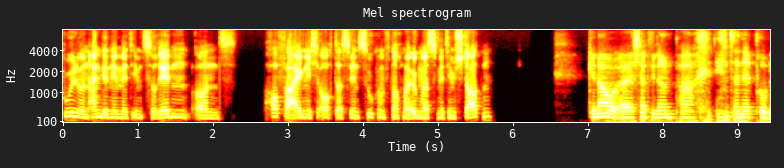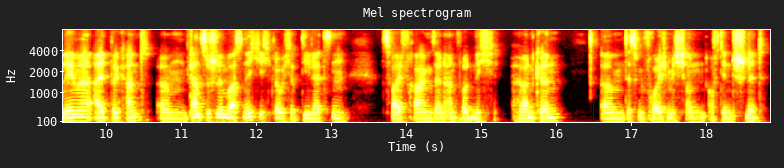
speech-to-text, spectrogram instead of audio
cool und angenehm mit ihm zu reden und hoffe eigentlich auch, dass wir in Zukunft nochmal irgendwas mit ihm starten. Genau, äh, ich hatte wieder ein paar Internetprobleme, altbekannt. Ähm, ganz so schlimm war es nicht. Ich glaube, ich habe die letzten zwei Fragen seine Antwort nicht hören können. Ähm, deswegen freue ich mich schon auf den Schnitt.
